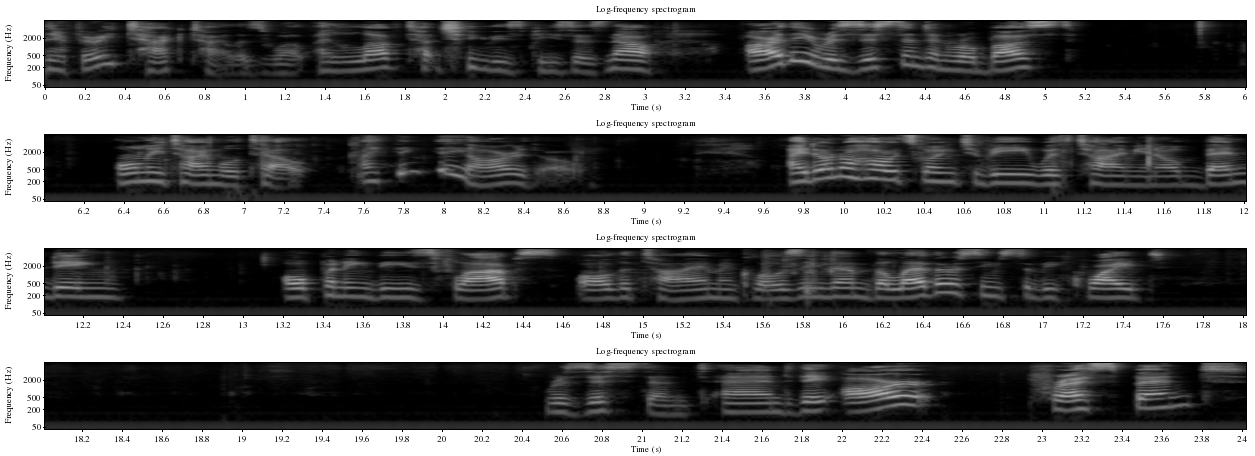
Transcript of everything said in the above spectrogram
they're very tactile as well. I love touching these pieces. Now, are they resistant and robust? Only time will tell. I think they are, though. I don't know how it's going to be with time, you know, bending, opening these flaps all the time and closing them. The leather seems to be quite resistant and they are press bent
